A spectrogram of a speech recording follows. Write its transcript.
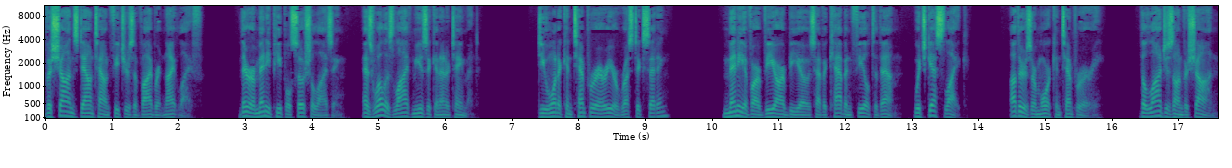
Vashon's downtown features a vibrant nightlife. There are many people socializing, as well as live music and entertainment. Do you want a contemporary or rustic setting? Many of our VRBOs have a cabin feel to them, which guests like. Others are more contemporary. The Lodges on Vashon,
